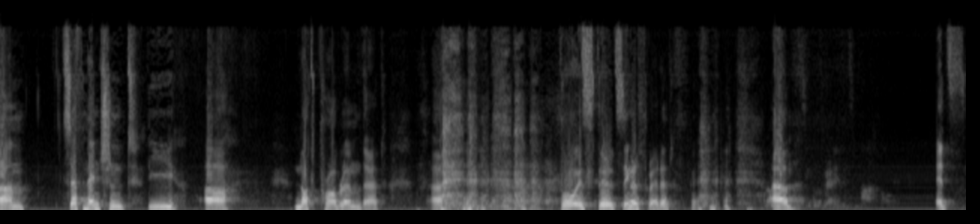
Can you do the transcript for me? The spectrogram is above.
Um, Seth mentioned the uh, not problem that uh, Bro is still single-threaded. um, it's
